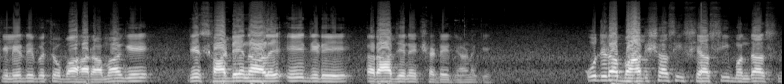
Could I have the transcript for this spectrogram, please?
ਕਿਲੇ ਦੇ ਵਿੱਚੋਂ ਬਾਹਰ ਆਵਾਂਗੇ, ਜੇ ਸਾਡੇ ਨਾਲ ਇਹ ਜਿਹੜੇ ਰਾਜੇ ਨੇ ਛੱਡੇ ਜਾਣਗੇ। ਉਹ ਜਿਹੜਾ ਬਾਦਸ਼ਾਹ ਸੀ, ਸਿਆਸੀ ਬੰਦਾ ਸੀ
